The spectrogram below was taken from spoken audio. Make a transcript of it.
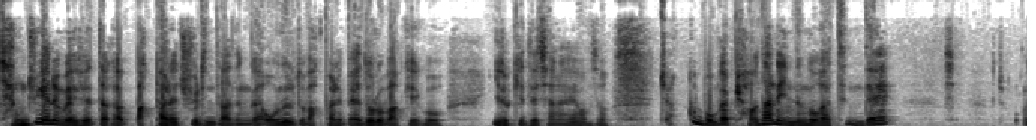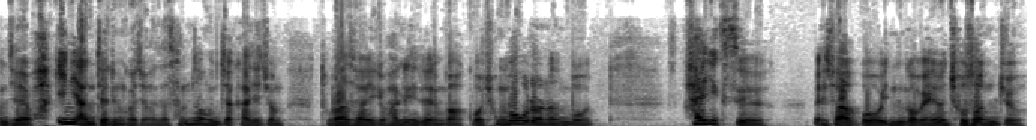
장중에는 매수했다가 막판에 줄인다든가 오늘도 막판에 매도로 바뀌고 이렇게 되잖아요. 그래서 조금 뭔가 변화는 있는 것 같은데 이제 확인이 안 되는 거죠. 그래서 삼성전자까지 좀 돌아서야 이게 확인이 되는 것 같고 종목으로는 뭐 하이닉스 매수하고 있는 거 외에는 조선주,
